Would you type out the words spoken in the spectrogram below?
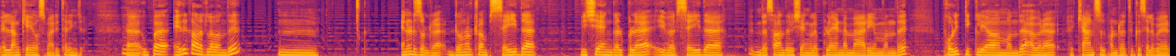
எல்லாம் கேஓஸ் மாதிரி தெரிஞ்ச. இப்போ எதிர்காலத்தில் வந்து ம், என்னட்டு சொல்கிற டொனால்ட் ட்ரம்ப் செய்த விஷயங்கள் பிழை இவர் செய்த இந்த சார்ந்த விஷயங்களை பிழைன்ற மாதிரியும் வந்து பொலிட்டிக்கலியாக வந்து அவரை கேன்சல் பண்ணுறதுக்கு சில பேர்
